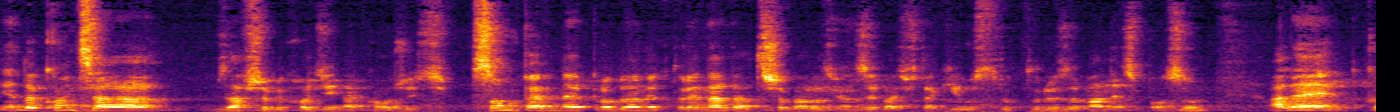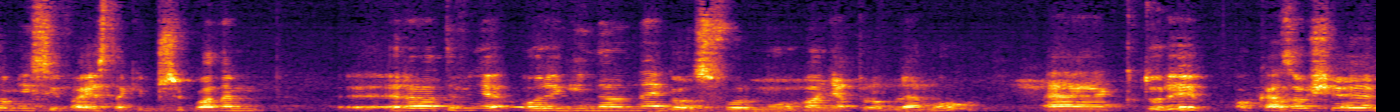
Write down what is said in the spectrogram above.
nie do końca zawsze wychodzi na korzyść. Są pewne problemy, które nadal trzeba rozwiązywać w taki ustrukturyzowany sposób, ale Komisja jest takim przykładem relatywnie oryginalnego sformułowania problemu, e, który okazał się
